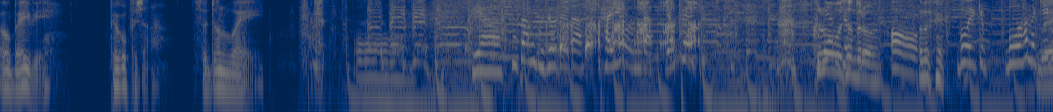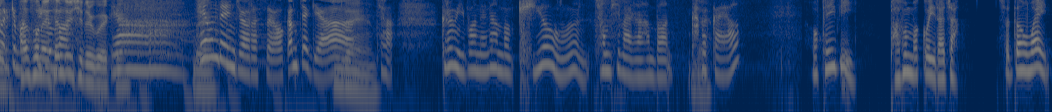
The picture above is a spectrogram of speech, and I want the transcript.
Oh baby, 배고프잖아. So don't wait. 오. 이야 수상 구조대다 달려온다. 옆에 슬로우 모션으로. 어. 네. 뭐 이렇게 뭐 하나 끼고 네. 이렇게 막 한 손에 샌드위치 들고 이렇게. 야. 네. 해운대인 줄 알았어요. 깜짝이야. 네. 자, 그럼 이번에는 한번 귀여운 점심 알람 한번 가볼까요? 네. 어, baby. 밥은 먹고 일하자. So don't wait.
